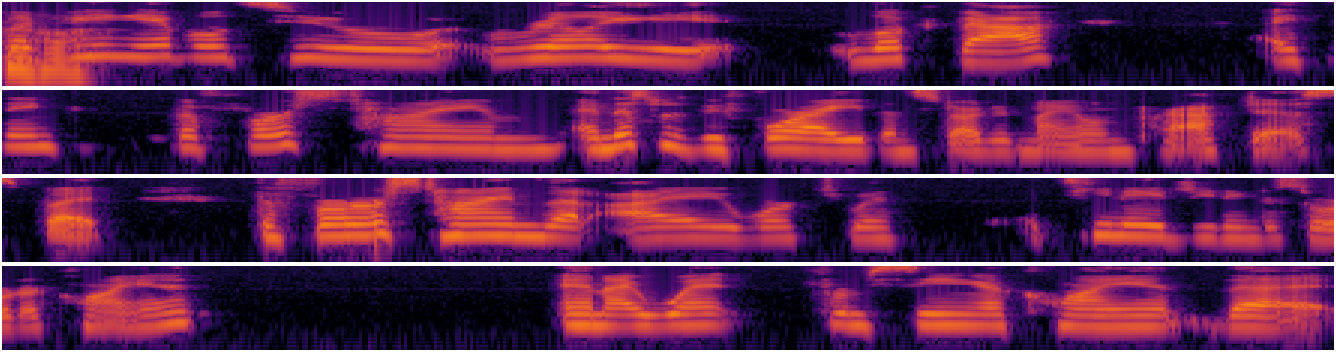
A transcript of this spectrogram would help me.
but being able to really look back, I think the first time, and this was before I even started my own practice, but the first time that I worked with a teenage eating disorder client, and I went from seeing a client that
